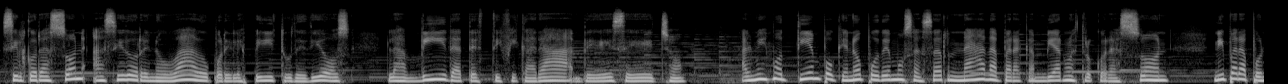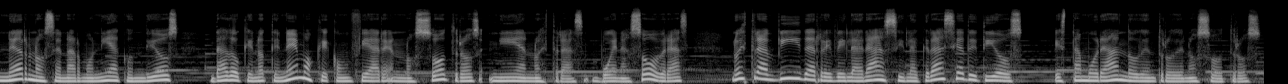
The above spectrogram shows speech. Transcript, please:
Si el corazón ha sido renovado por el Espíritu de Dios, la vida testificará de ese hecho. Al mismo tiempo que no podemos hacer nada para cambiar nuestro corazón, ni para ponernos en armonía con Dios, dado que no tenemos que confiar en nosotros ni en nuestras buenas obras, nuestra vida revelará si la gracia de Dios está morando dentro de nosotros.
